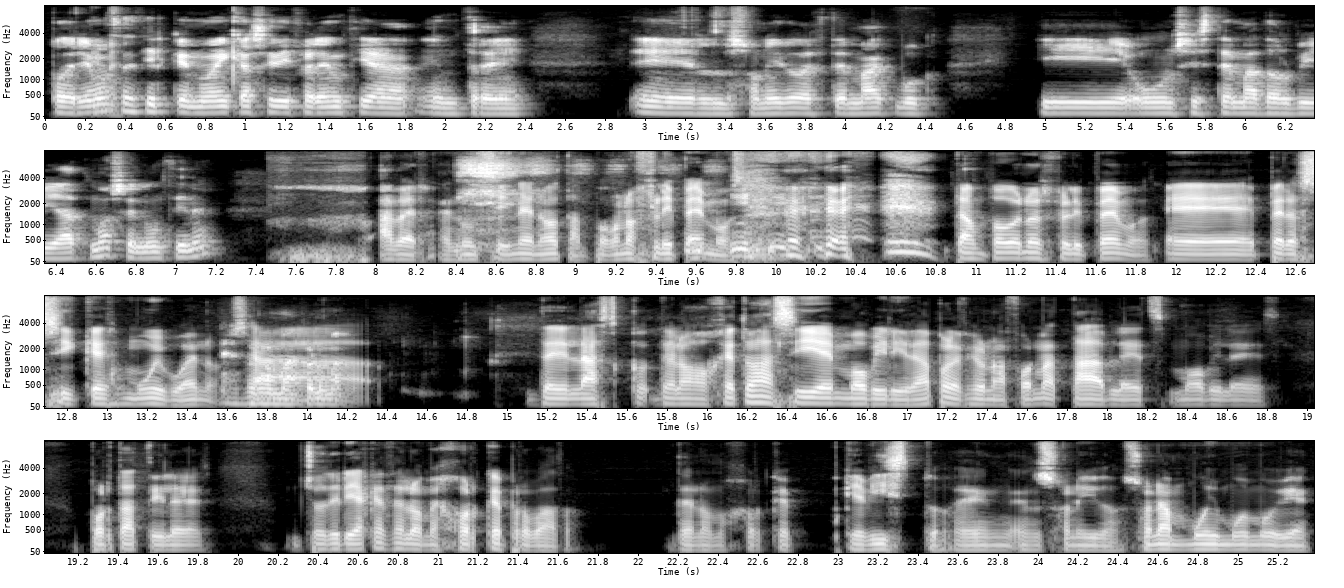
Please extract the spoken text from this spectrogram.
¿Podríamos decir que no hay casi diferencia entre el sonido de este MacBook y un sistema Dolby Atmos en un cine? A ver, en un cine no, tampoco nos flipemos. tampoco nos flipemos. Eh, pero sí que es muy bueno. o sea, de, las, de los objetos así en movilidad, por decirlo de una forma, tablets, móviles, portátiles, yo diría que es de lo mejor que he probado. De lo mejor que, he visto en, sonido. Suena muy, muy, muy bien.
